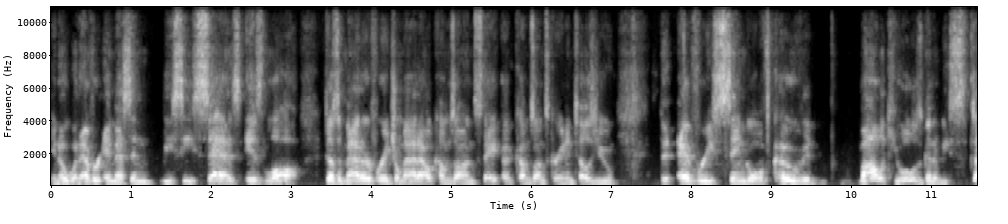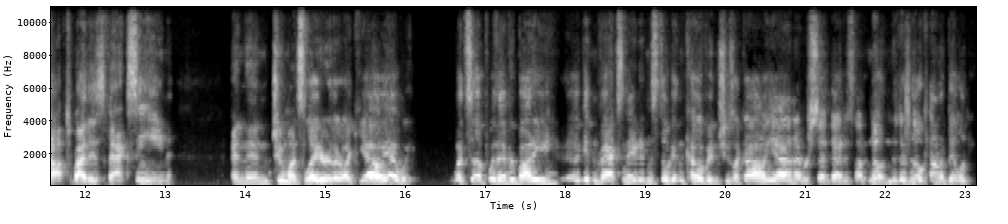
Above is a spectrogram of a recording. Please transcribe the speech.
You know whatever msnbc says is law. Doesn't matter if rachel maddow comes on state uh, comes on screen and tells you that every single covid molecule is going to be stopped by this vaccine and then two months later they're like yeah yeah we what's up with everybody uh, getting vaccinated and still getting COVID? And she's like, oh, yeah, I never said that. It's not, no, there's no accountability.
